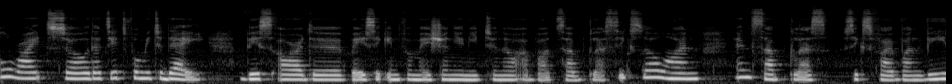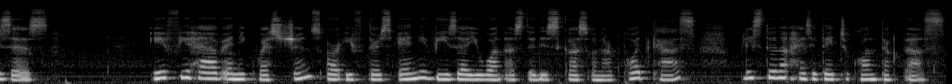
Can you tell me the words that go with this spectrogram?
Alright, so that's it for me today. These are the basic information you need to know about subclass 601 and subclass 651 visas. If you have any questions or if there's any visa you want us to discuss on our podcast, please do not hesitate to contact us.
